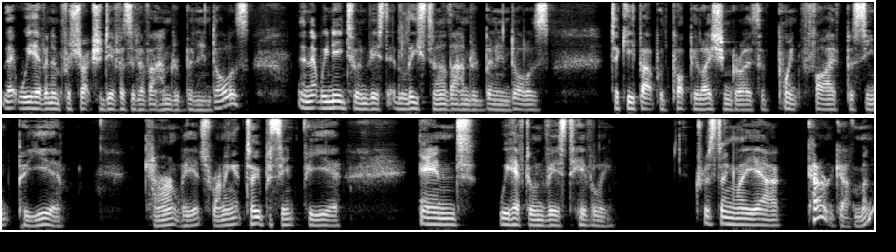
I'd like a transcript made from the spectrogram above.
that we have an infrastructure deficit of $100 billion and that we need to invest at least another $100 billion to keep up with population growth of 0.5% per year. Currently, it's running at 2% per year, and we have to invest heavily. Interestingly, our current government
